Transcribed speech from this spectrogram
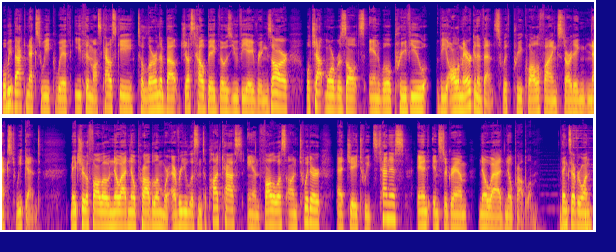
We'll be back next week with Ethan Moskowski to learn about just how big those UVA rings are. We'll chat more results and we'll preview the All American events with pre qualifying starting next weekend. Make sure to follow No Ad No Problem wherever you listen to podcasts and follow us on Twitter at JTweetsTennis and Instagram No Ad No Problem. Thanks, everyone.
